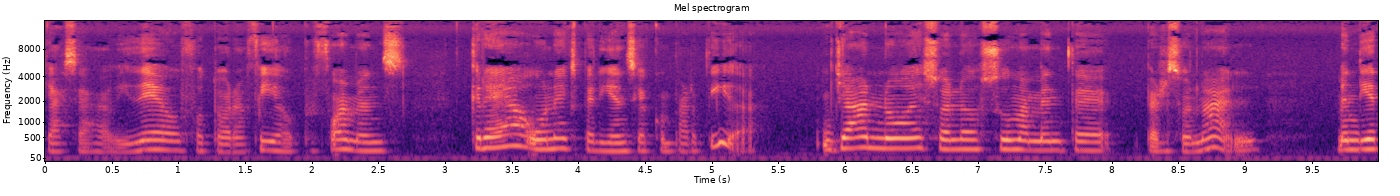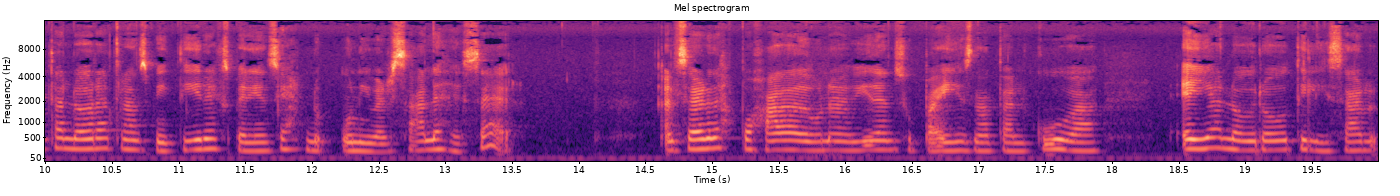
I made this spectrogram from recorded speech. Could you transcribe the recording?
ya sea video, fotografía o performance, crea una experiencia compartida. Ya no es solo sumamente personal. Mendieta logra transmitir experiencias universales de ser. Al ser despojada de una vida en su país natal Cuba, ella logró utilizar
